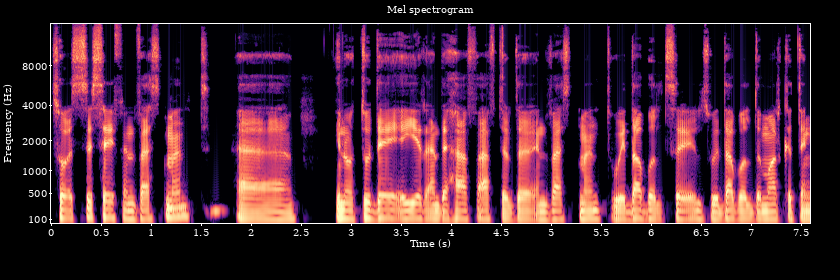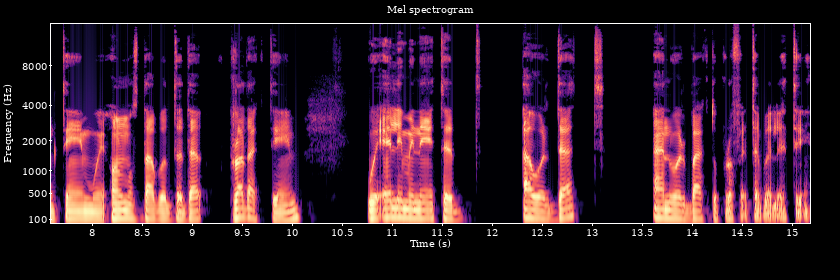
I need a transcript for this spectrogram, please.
So it's a safe investment. Uh, you know, today, a year and a half after the investment, we doubled sales, we doubled the marketing team, we almost doubled the de- product team. We eliminated our debt and we're back to profitability.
